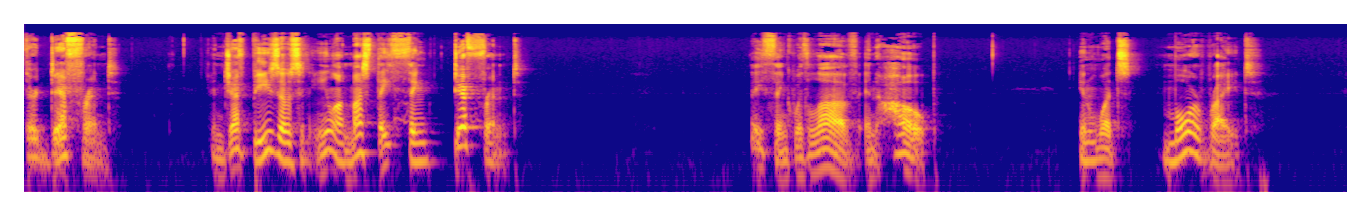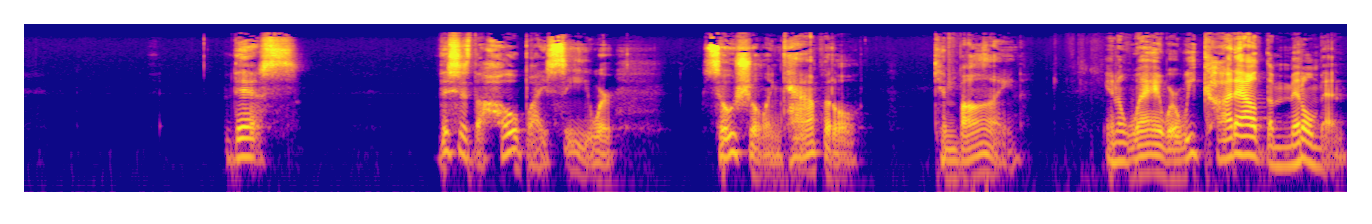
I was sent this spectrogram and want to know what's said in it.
they're different. And Jeff Bezos and Elon Musk, they think different. They think with love and hope in what's more right. This, this is the hope I see where social and capital combine in a way where we cut out the middlemen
